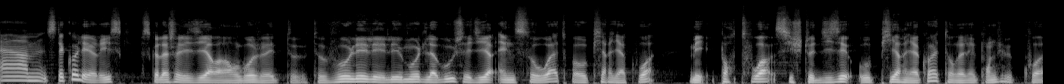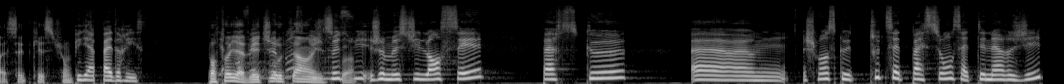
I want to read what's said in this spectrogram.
Euh, C'était quoi les risques? Parce que là, j'allais dire, en gros, j'allais te, te voler les, les mots de la bouche et dire and so what? Quoi, Au pire, il y a quoi Mais pour toi, si je te disais au pire, il y a quoi T'aurais répondu quoi à cette question il n'y a pas de risque. Pour toi, il y En avait fait, je pense aucun que risque. Je me, quoi. suis, je me suis lancée parce que euh, je pense que toute cette passion, cette énergie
